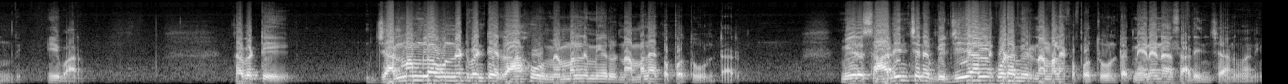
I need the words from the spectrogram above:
ఉంది ఈ వారం. కాబట్టి జన్మంలో ఉన్నటువంటి రాహు మిమ్మల్ని మీరు నమ్మలేకపోతూ ఉంటారు. మీరు సాధించిన విజయాలను కూడా మీరు నమ్మలేకపోతూ ఉంటారు. నేనే నా సాధించాను అని.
